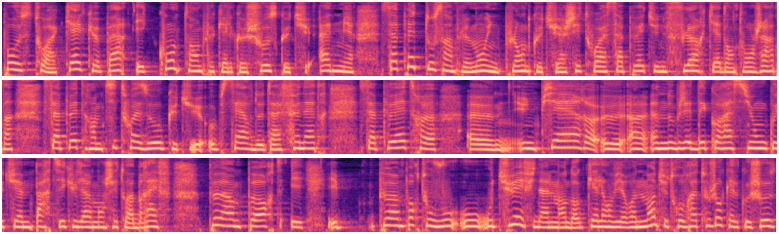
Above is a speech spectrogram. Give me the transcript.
pose-toi quelque part et contemple quelque chose que tu admires. Ça peut être tout simplement une plante que tu as chez toi, ça peut être une fleur qu'il y a dans ton jardin, ça peut être un petit oiseau que tu observes de ta fenêtre, ça peut être euh, une pierre, euh, un, objet de décoration que tu aimes particulièrement chez toi. Bref, peu importe et, et peu importe où, vous, où, tu es finalement, dans quel environnement, tu trouveras toujours quelque chose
